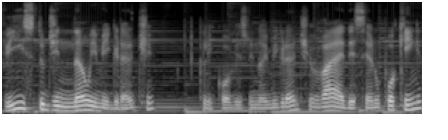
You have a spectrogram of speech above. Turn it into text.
visto de não imigrante. Clicou visto de não imigrante, vai descer um pouquinho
